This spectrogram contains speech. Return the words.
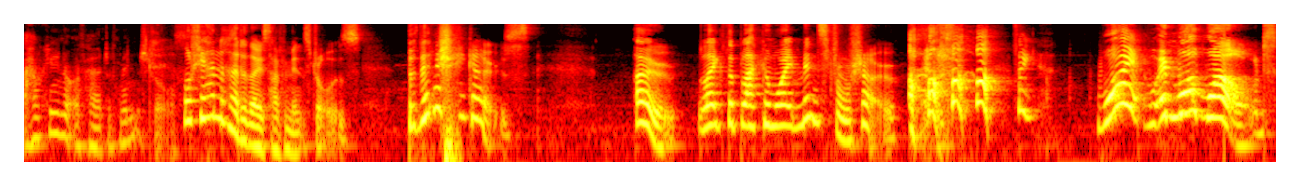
How can you not have heard of minstrels? Well, she hadn't heard of those type of minstrels. But then she goes, "Oh, like the black and white minstrel show." it's like, why? In what world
